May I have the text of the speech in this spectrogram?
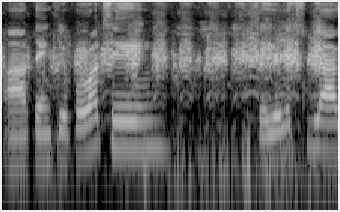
Ah, thank you for watching. See you next vlog.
